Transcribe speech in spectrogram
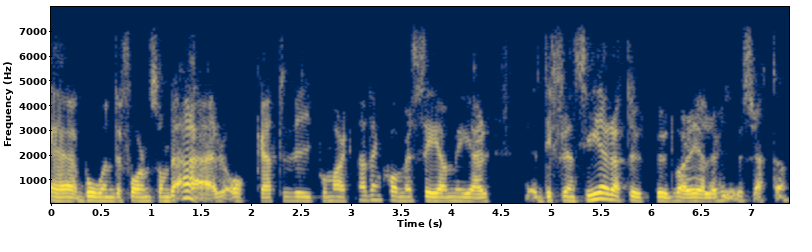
Eh, boendeform som det är och att vi på marknaden kommer se mer differentierat utbud vad det gäller hyresrätten.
